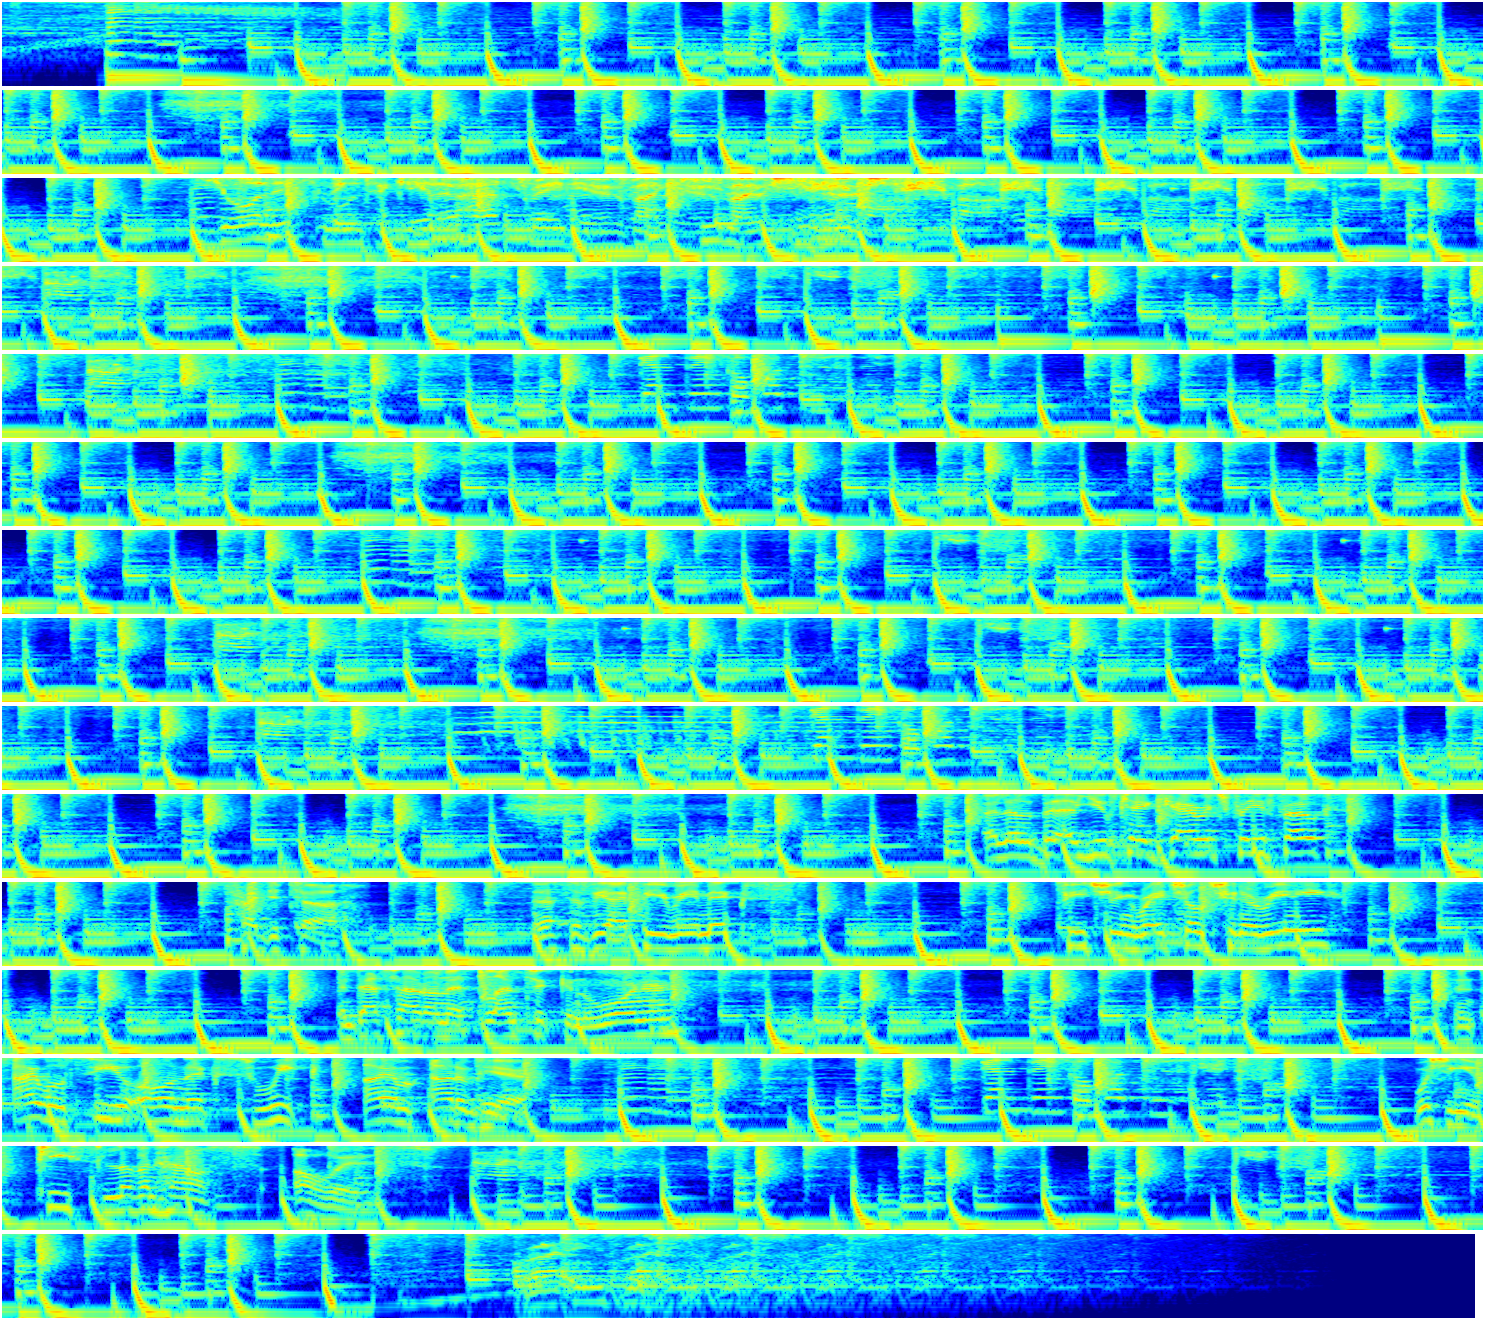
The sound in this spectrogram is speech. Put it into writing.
for you folks. Predator. That's a VIP remix featuring Rachel Chinouriri. And that's out on Atlantic and Warner. And I will see you all next week. I am out of here. Wishing you peace, love, and house always.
